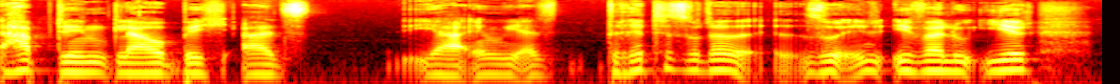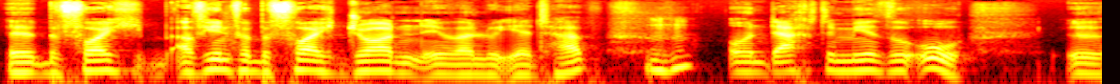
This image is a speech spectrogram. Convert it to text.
habe den, glaube ich, als ja irgendwie als drittes oder so evaluiert, äh, bevor ich auf jeden Fall bevor ich Jordan evaluiert habe mhm. und dachte mir so, oh, äh,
